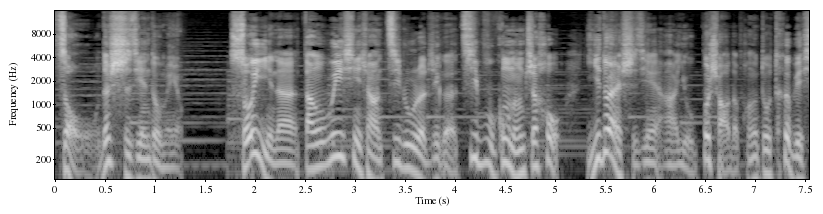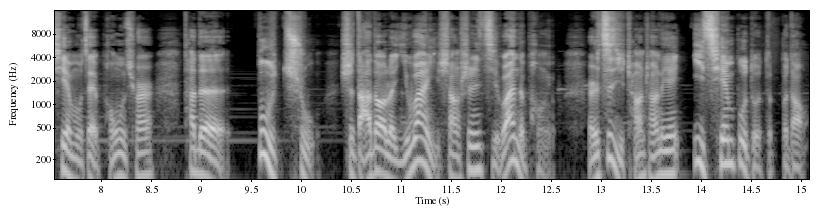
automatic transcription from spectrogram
走的时间都没有。所以呢，当微信上记录了这个计步功能之后，一段时间啊，有不少的朋友都特别羡慕，在朋友圈他的步数是达到了一万以上，甚至几万的朋友，而自己常常连一千步都不到。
